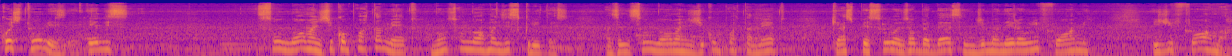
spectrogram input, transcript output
Costumes, eles são normas de comportamento, não são normas escritas, mas eles são normas de comportamento que as pessoas obedecem de maneira uniforme e de forma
